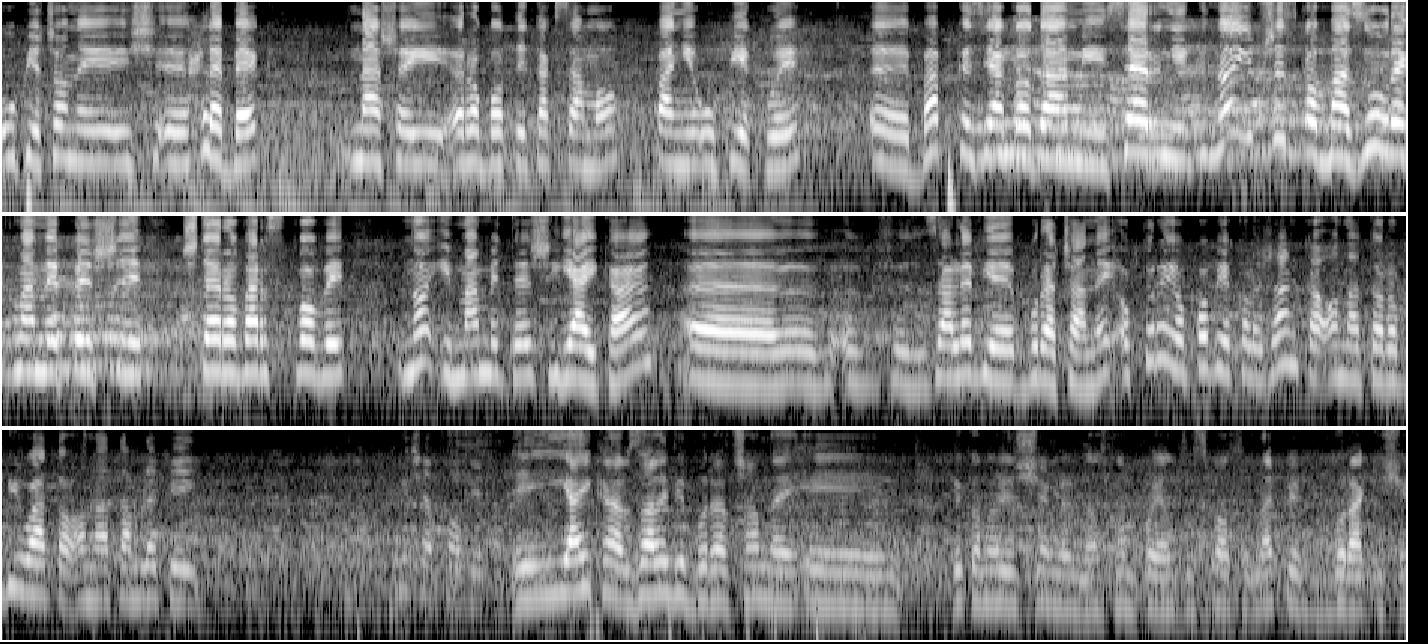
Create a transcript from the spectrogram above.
upieczony e, chlebek naszej roboty tak samo, panie upiekły. Babkę z jagodami, sernik, no i wszystko, mazurek mamy pyszny, czterowarstwowy. No i mamy też jajka e, w, zalewie buraczanej, o której opowie koleżanka, ona to robiła, to ona tam lepiej Krysia powie. Jajka w zalewie buraczanej y, wykonuje się w następujący sposób. Najpierw buraki się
